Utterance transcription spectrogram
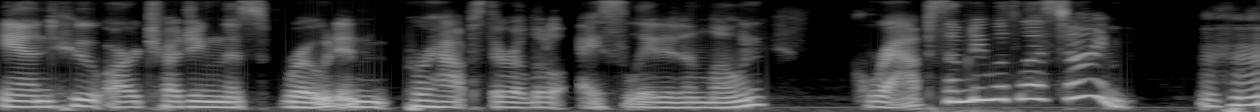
and who are trudging this road and perhaps they're a little isolated and alone. Grab somebody with less time Mm-hmm.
